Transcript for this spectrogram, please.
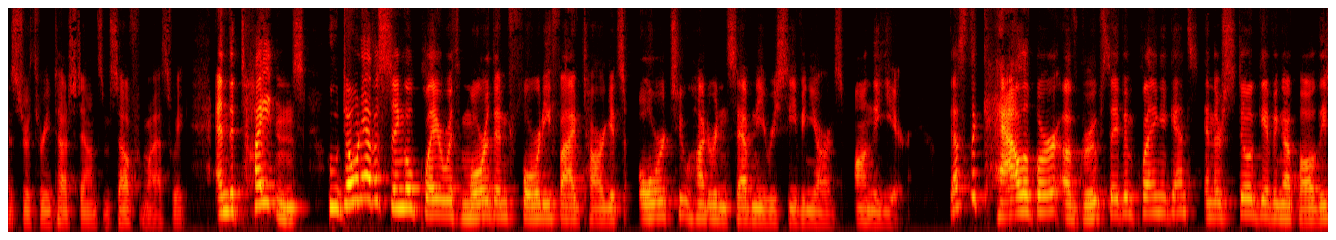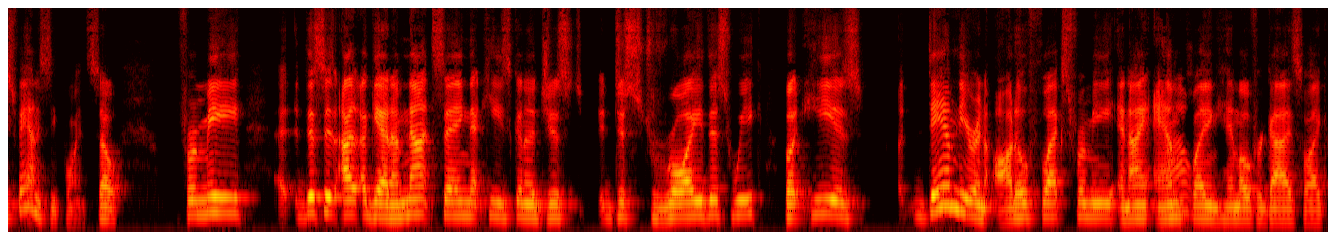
Mr. Three Touchdowns himself from last week. And the Titans, who don't have a single player with more than 45 targets or 270 receiving yards on the year. That's the caliber of groups they've been playing against, and they're still giving up all these fantasy points. So for me, uh, this is, I, again, I'm not saying that he's going to just destroy this week, but he is damn near an auto flex for me. And I am wow. playing him over guys like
